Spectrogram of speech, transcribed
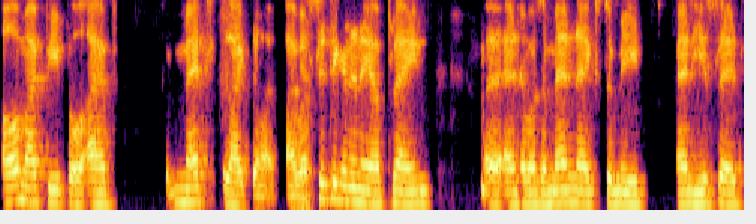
All my people I have met like that. I was sitting in an airplane uh, and there was a man next to me and he said,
